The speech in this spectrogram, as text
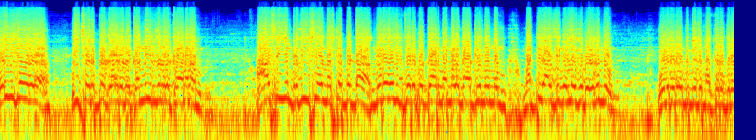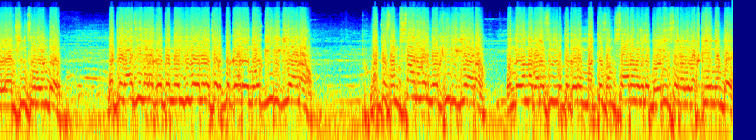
ദൈവികത ഈ ചെറുപ്പക്കാരുടെ കണ്ണീർ നിങ്ങൾ കാണണം. ആശയും പ്രതീക്ഷയും നഷ്ടപ്പെട്ട നിരവധി ചെറുപ്പക്കാർ നമ്മുടെ നാട്ടിൽ നിന്നും മറ്റു രാജ്യങ്ങളിലേക്ക് പോകുന്നു. ഇവരുടെ മുന്നിലും അത്തരത്തിലുള്ള ഓപ്ഷൻസുകളുണ്ട് മറ്റു രാജ്യങ്ങളൊക്കെ തന്നെ ഇതുപോലുള്ള ചെറുപ്പക്കാരെ നോക്കിയിരിക്കുകയാണോ. മറ്റു സംസ്ഥാനങ്ങൾ നോക്കിയിരിക്കുകയാണോ. തന്നെ പല സുഹൃത്തുക്കളും മറ്റ് സംസ്ഥാനങ്ങളിലെ പോലീസുകൾ വർക്ക് ചെയ്യുന്നുണ്ട്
